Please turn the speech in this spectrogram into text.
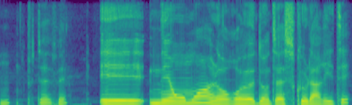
mm, tout à fait. Et néanmoins, alors euh, dans ta scolarité,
